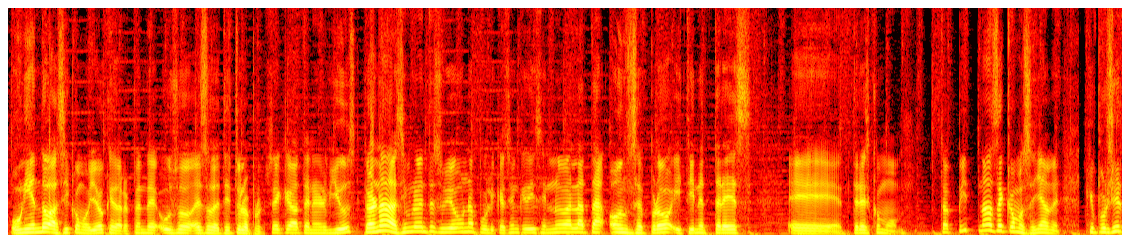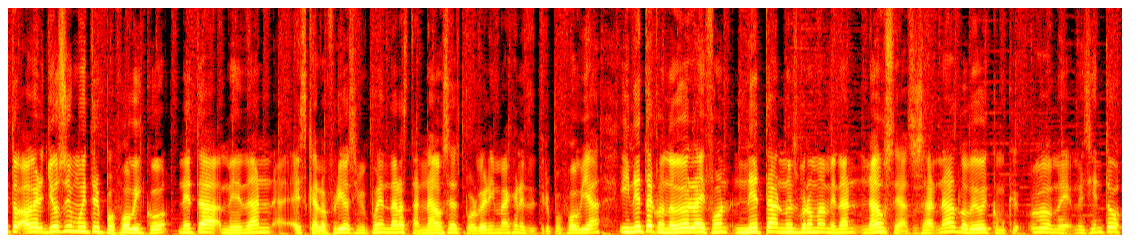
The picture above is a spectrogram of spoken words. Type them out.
uniendo, así como yo que de repente uso eso de título porque sé que va a tener views. Pero nada, simplemente subió una publicación que dice nueva lata 11 Pro y tiene tres, eh, tres como Tapit, no sé cómo se llamen. Que por cierto, a ver, yo soy muy tripofóbico. Neta, me dan escalofríos y me pueden dar hasta náuseas por ver imágenes de tripofobia. Y neta, cuando veo el iPhone, neta, no es broma, me dan náuseas. O sea, nada lo veo y como que uh, me, siento.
